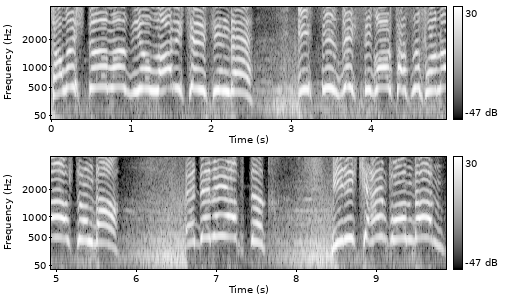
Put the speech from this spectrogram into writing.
çalıştığımız yıllar içerisinde işsizlik sigortası fonu altında ödeme yaptık. Biriken fondan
